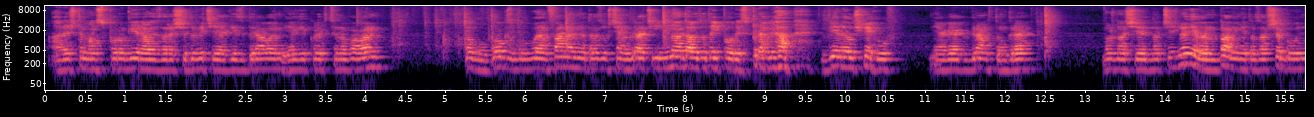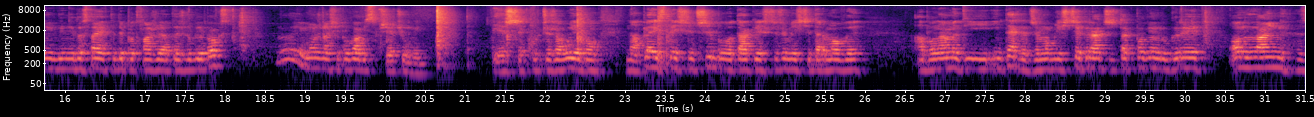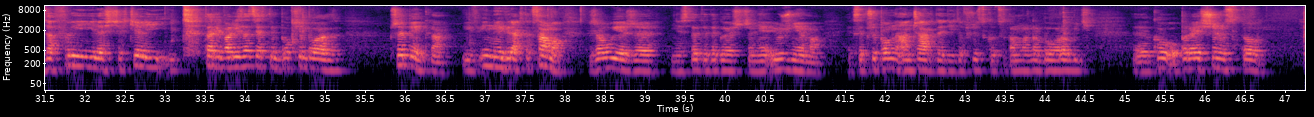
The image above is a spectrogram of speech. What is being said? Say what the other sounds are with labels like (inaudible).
A resztę mam sporo gier, ale zaraz się dowiecie jak je zbierałem jak je kolekcjonowałem. To był box, bo byłem fanem i od razu chciałem grać i nadal do tej pory sprawia wiele uśmiechów, jak, jak gram w tą grę. Można się, znaczy, no nie wiem, bawi mnie to zawsze, bo nigdy nie dostaję wtedy po twarzy, ja też lubię box. No i można się pobawić z przyjaciółmi. Jeszcze kurczę żałuję, bo na PlayStation 3 było tak jeszcze, że mieliście darmowy abonament i internet, że mogliście grać, że tak powiem, gry online za free, ileście chcieli i ta rywalizacja w tym boksie była przepiękna. I w innych grach tak samo. Żałuję, że niestety tego jeszcze nie, już nie ma. Jak sobie przypomnę Uncharted i to wszystko, co tam można było robić, e, Co-Operations, to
